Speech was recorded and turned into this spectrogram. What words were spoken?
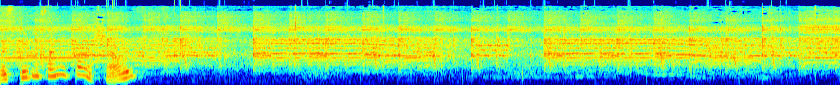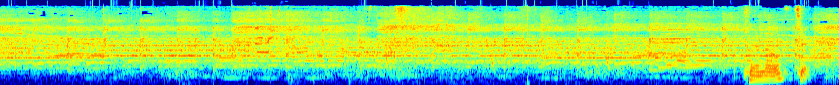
Let's pick a funny part, shall we? Ten.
